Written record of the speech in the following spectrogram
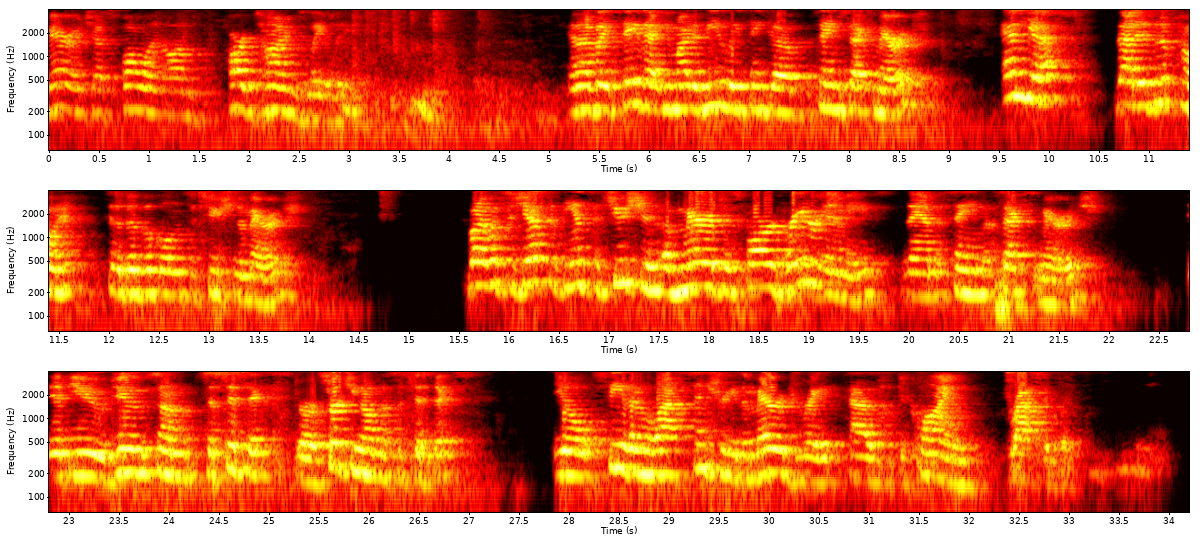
Marriage has fallen on hard times lately. And as I say that, you might immediately think of same sex marriage. And yes, that is an opponent to the biblical institution of marriage. But I would suggest that the institution of marriage has far greater enemies than same sex marriage. If you do some statistics or searching on the statistics, you'll see that in the last century, the marriage rate has declined drastically.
